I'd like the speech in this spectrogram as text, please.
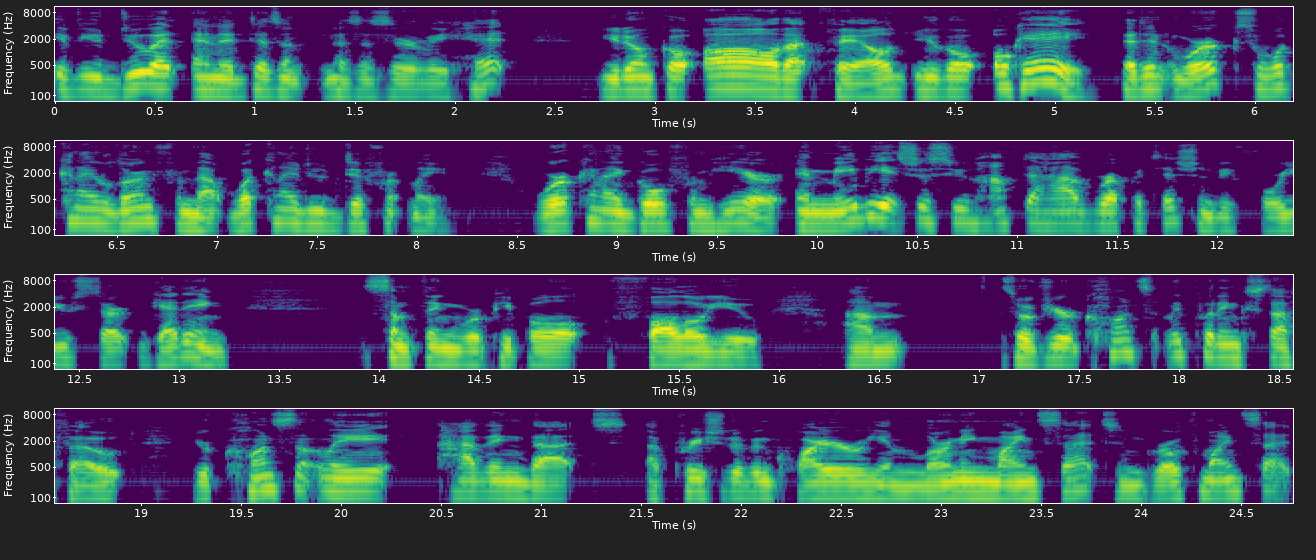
if you do it and it doesn't necessarily hit you don't go oh that failed you go okay that didn't work so what can i learn from that what can i do differently where can i go from here? And maybe it's just you have to have repetition before you start getting something where people follow you. Um, so if you're constantly putting stuff out you're constantly having that appreciative inquiry and learning mindset and growth mindset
